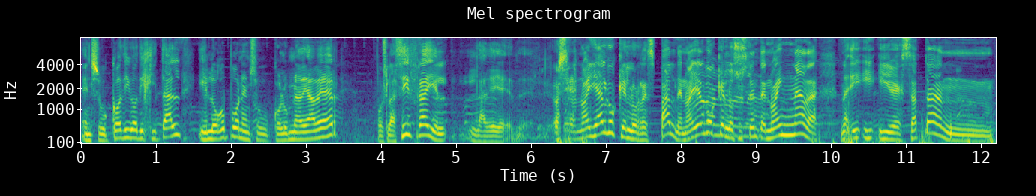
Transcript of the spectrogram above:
en su código digital y luego pone en su columna de haber pues la cifra y el, la de... o sea, no hay algo que lo respalde, no hay algo que lo sustente, no, hay nada. Y, y, está tan...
